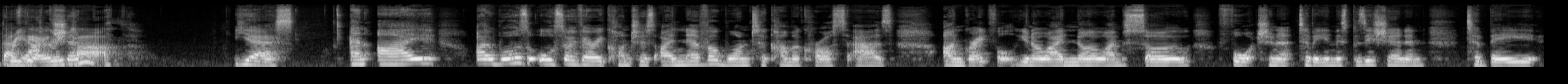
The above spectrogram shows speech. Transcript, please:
that's reaction. the only path. Yes. And I I was also very conscious I never want to come across as ungrateful. You know, I know I'm so fortunate to be in this position and to be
